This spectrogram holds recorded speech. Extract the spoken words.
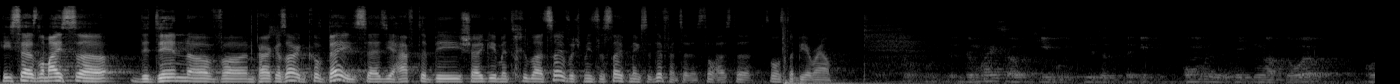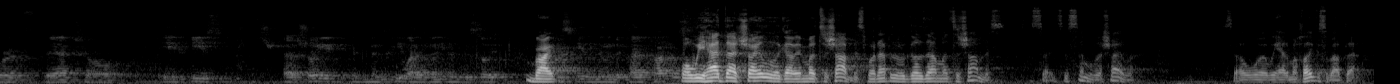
he says Lamaisa, the din of uh, in Parakazar in Kuv Bey says you have to be Shagi Metchilat Seif, which means the Seif makes a difference and it still has to still has to be around. The, the of Kibu, is it the, only the taking off the oil, or it's the actual, if he's uh, Shagi Mitchilat, so Right. Well, we had that shaila legabe matzah Shabbos. What happens if it goes out matzah Shabbos? It's a, it's a similar shaila. So uh, we had a machlekes about that.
